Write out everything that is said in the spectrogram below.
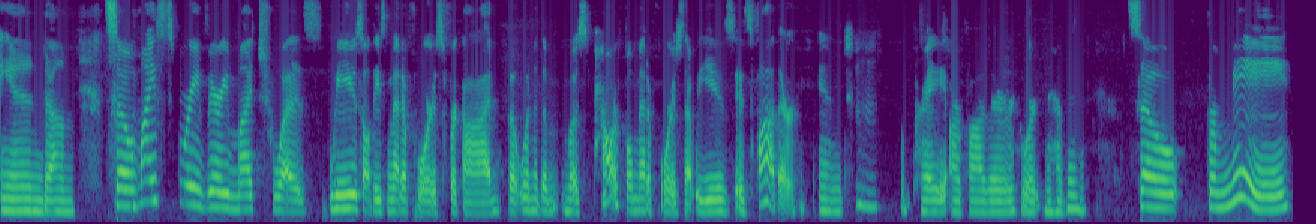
And um, so my story very much was we use all these metaphors for God, but one of the most powerful metaphors that we use is Father. And mm-hmm. pray, Our Father who art in heaven. So for me,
